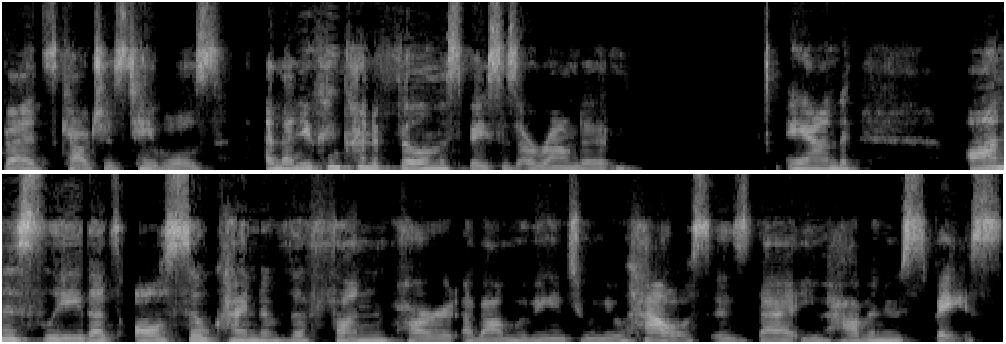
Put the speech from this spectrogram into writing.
beds, couches, tables, and then you can kind of fill in the spaces around it. And honestly, that's also kind of the fun part about moving into a new house is that you have a new space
